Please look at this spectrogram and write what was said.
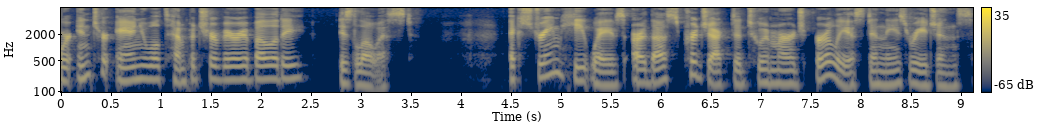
where interannual temperature variability is lowest. Extreme heat waves are thus projected to emerge earliest in these regions,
